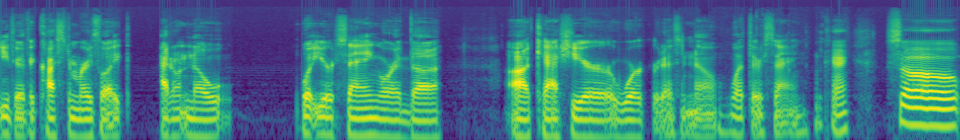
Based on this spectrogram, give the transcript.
either the customer's like, I don't know what you're saying, or the uh, cashier or worker doesn't know what they're saying. Okay. So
